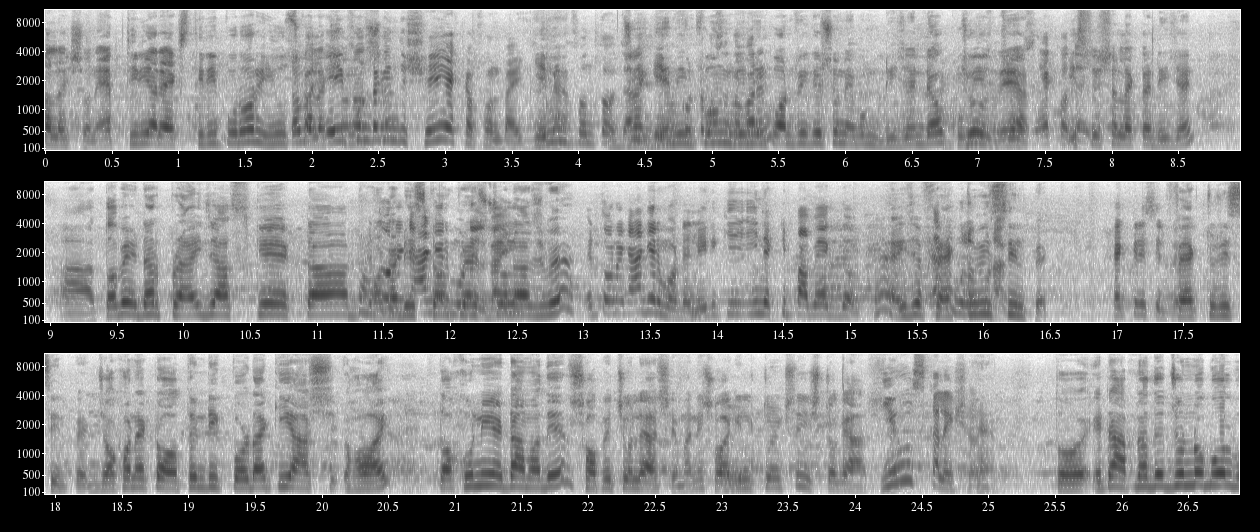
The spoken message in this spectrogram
কালেকশন এফ থ্রি আর এক্স থ্রি প্রোর হিউজ তবে এই ফোনটা কিন্তু সেই একটা ফোন ভাই গেমিং ফোন তো যারা গেমিং ফোন গেমিং কনফিগারেশন এবং ডিজাইনটাও খুবই। স্পেশাল একটা ডিজাইন তবে এটার প্রাইস আজকে একটা ধামাকা ডিসকাউন্ট প্রাইস চলে আসবে। এটা তো অনেক আগের মডেল এটা কি ইনঅ্যাক্টিভ পাবে একদম? হ্যাঁ এই যে factory. Seal pack factory seal factory seal pack যখন একটা অথেন্টিক প্রোডাক্টই আসে হয় তখনই এটা আমাদের শপে চলে আসে। মানে সোয়াগ ইলেকট্রনিক্সের স্টকে আসে। হিউজ কালেকশন হ্যাঁ। তো এটা আপনাদের জন্য বলব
